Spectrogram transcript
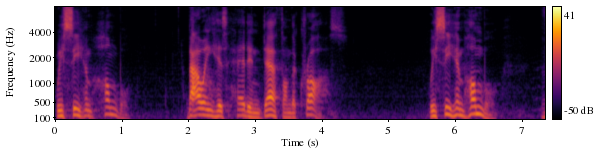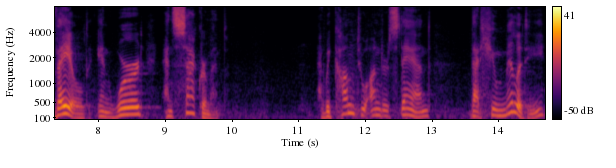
We see him humble, bowing his head in death on the cross. We see him humble, veiled in word and sacrament. And we come to understand that humility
